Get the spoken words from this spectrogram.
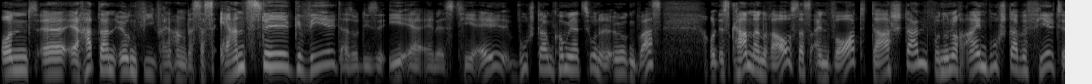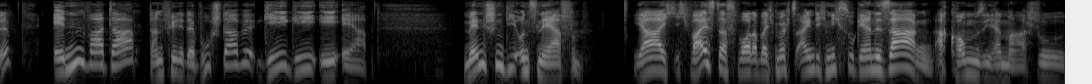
Und äh, er hat dann irgendwie, keine Ahnung, das ist das Ernstel gewählt, also diese E-R-N-S-T-L-Buchstabenkombination oder irgendwas. Und es kam dann raus, dass ein Wort da stand, wo nur noch ein Buchstabe fehlte. N war da, dann fehlte der Buchstabe G-G-E-R. Menschen, die uns nerven. Ja, ich, ich weiß das Wort, aber ich möchte es eigentlich nicht so gerne sagen. Ach kommen Sie, Herr Marsch, du,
